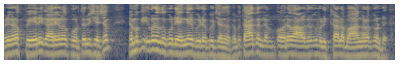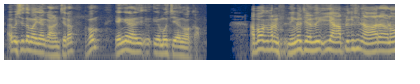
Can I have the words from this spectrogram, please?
നിങ്ങളുടെ പേര് കാര്യങ്ങളോ കൊടുത്തതിന് ശേഷം നമുക്ക് ഇവിടെ നിന്നുകൊണ്ട് എങ്ങനെ വീഡിയോ കോൾ ചെയ്യാൻ നോക്കാം. അപ്പോൾ താഴെ തന്നെ ഓരോ ആളുകൾക്ക് വിളിക്കാനുള്ള ഭാഗങ്ങളൊക്കെ ഉണ്ട്. അത് വിശദമായി ഞാൻ കാണിച്ചു തരാം അപ്പം എങ്ങനെയാണ് നമുക്ക് ചെയ്യാൻ നോക്കാം. അപ്പോൾ ഓക്കെ ഫ്രണ്ട്സ് നിങ്ങൾ ചെയ്യുന്നത് ഈ ആപ്ലിക്കേഷൻ ആരാണോ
